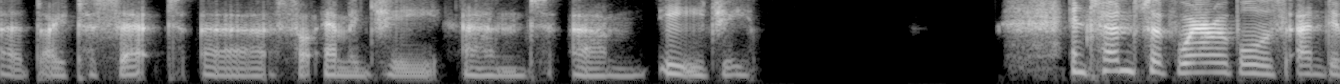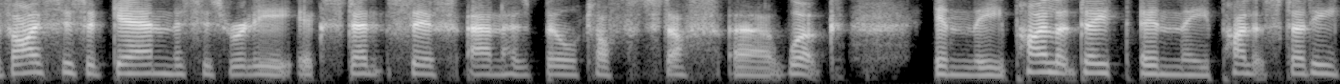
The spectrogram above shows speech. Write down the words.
uh, data set uh, for MEG and um, EEG. In terms of wearables and devices, again, this is really extensive and has built off stuff uh, work in the pilot date in the pilot study.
